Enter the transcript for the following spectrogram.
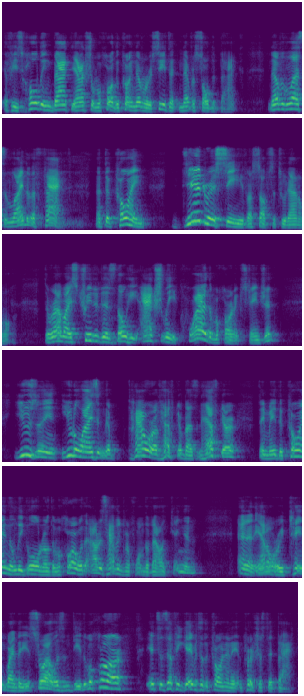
if he's holding back the actual Bechor, the Kohen never received it, never sold it back. Nevertheless, in light of the fact that the Kohen did receive a substitute animal, the rabbis treated it as though he actually acquired the Bechor and exchanged it. Using, utilizing the power of Hefker Bezdin Hefker, they made the Kohen the legal owner of the Bechor without his having performed the valid kinyan. And the animal retained by the Yisrael is indeed the Bechor. It's as if he gave it to the Kohen and purchased it back.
